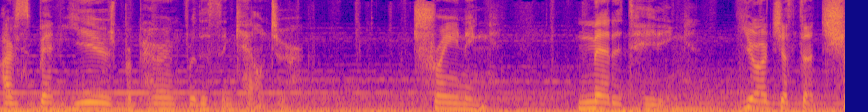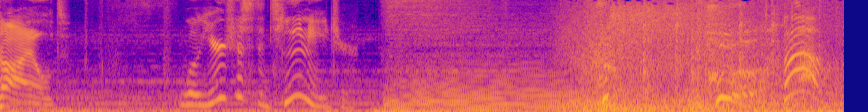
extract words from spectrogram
I've spent years preparing for this encounter. Training, meditating. You're just a child. Well, you're just a teenager. Ah!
